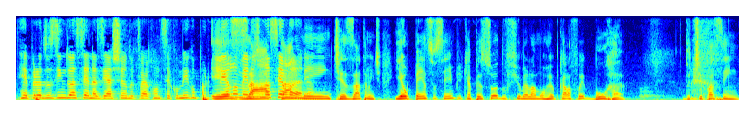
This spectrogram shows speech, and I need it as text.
reproduzindo as cenas e achando que vai acontecer comigo por pelo menos uma semana. Exatamente, exatamente. E eu penso sempre que a pessoa do filme ela morreu porque ela foi burra. Do tipo assim,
